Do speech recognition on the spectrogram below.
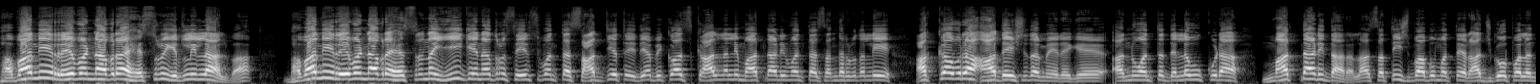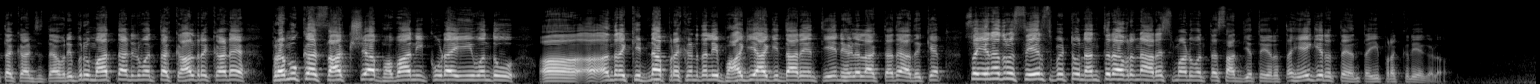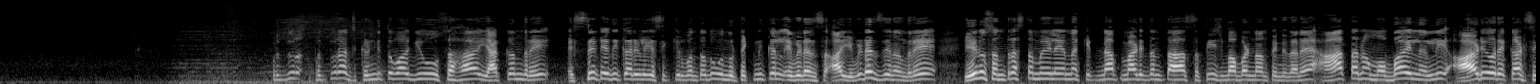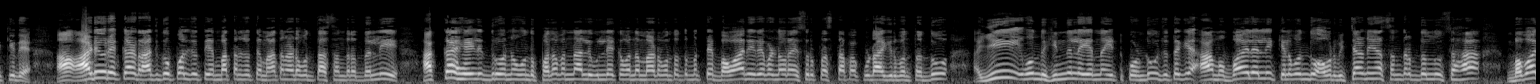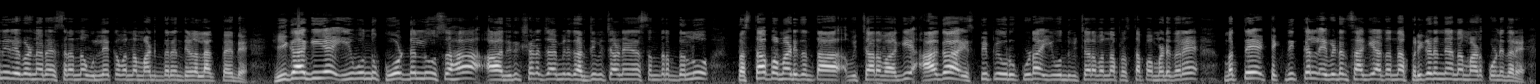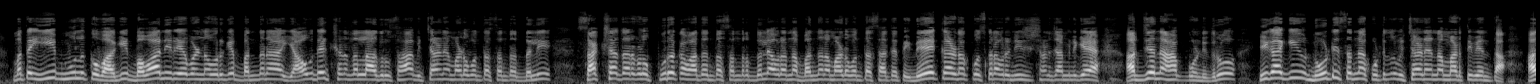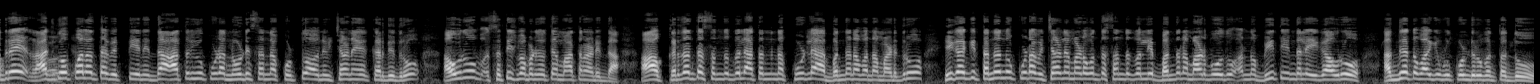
ಭವಾನಿ ರೇವಣ್ಣ ಅವರ ಹೆಸರು ಇರಲಿಲ್ಲ ಅಲ್ವಾ? ಭವಾನಿ ರೇವಣ್ಣ ಅವರ ಹೆಸರನ್ನ ಏನಾದರೂ ಸೇರಿಸುವಂತ ಸಾಧ್ಯತೆ ಇದೆಯಾ? ಬಿಕಾಸ್ ಕಾಲ್ನಲ್ಲಿ ಮಾತನಾಡಿರುವಂತ ಸಂದರ್ಭದಲ್ಲಿ ಅಕ್ಕ ಅವರ ಆದೇಶದ ಮೇರೆಗೆ ಅನ್ನುವಂಥದ್ದೆಲ್ಲವೂ ಕೂಡ ಮಾತನಾಡಿದ್ದಾರಲ್ಲ. ಸತೀಶ್ ಬಾಬು ಮತ್ತೆ ರಾಜ್ಗೋಪಾಲ್ ಅಂತ ಕಾಣಿಸುತ್ತೆ. ಅವರಿಬ್ರು ಮಾತನಾಡಿರುವಂತ ಕಾಲ್ ರೆಕಾರ್ಡೆ ಪ್ರಮುಖ ಸಾಕ್ಷ್ಯ ಭವಾನಿ ಕೂಡ ಈ ಒಂದು ಅಂದ್ರೆ ಕಿಡ್ನಾಪ್ ಪ್ರಕರಣದಲ್ಲಿ ಭಾಗಿಯಾಗಿದ್ದಾರೆ ಅಂತ ಏನು ಹೇಳಲಾಗ್ತದೆ ಅದಕ್ಕೆ. ಸೊ ಏನಾದರೂ ಸೇರಿಸ್ಬಿಟ್ಟು ನಂತರ ಅವರನ್ನ ಅರೆಸ್ಟ್ ಮಾಡುವಂತ ಸಾಧ್ಯತೆ ಇರುತ್ತೆ? ಹೇಗಿರುತ್ತೆ ಅಂತ ಈ ಪ್ರಕ್ರಿಯೆಗಳು? ಪೃಥ್ವಿರಾಜ್ ಖಂಡಿತವಾಗಿಯೂ ಸಹ ಯಾಕಂದ್ರೆ ಎಸ್ ಟಿ ಅಧಿಕಾರಿಗಳಿಗೆ ಸಿಕ್ಕಿರುವಂತದ್ದು ಒಂದು ಟೆಕ್ನಿಕಲ್ ಎವಿಡೆನ್ಸ್ ಆ ಎವಿಡೆನ್ಸ್ ಏನಂದ್ರೆ ಏನು ಸಂತ್ರಸ್ತ ಮಹಿಳೆಯನ್ನ ಕಿಡ್ನಾಪ್ ಮಾಡಿದಂತಹ ಸತೀಶ್ ಬಾಬಣ್ಣ ಅಂತ ಏನಿದ್ದಾನೆ ಆತನ ಮೊಬೈಲ್ನಲ್ಲಿ ಆಡಿಯೋ ರೆಕಾರ್ಡ್ ಸಿಕ್ಕಿದೆ. ಆ ಆಡಿಯೋ ರೆಕಾರ್ಡ್ ರಾಜಗೋಪಾಲ್ ಜೊತೆ, ಎಂಬಾತನ ಜೊತೆ ಮಾತನಾಡುವಂತಹ ಸಂದರ್ಭದಲ್ಲಿ ಅಕ್ಕ ಹೇಳಿದ್ರು ಅನ್ನೋ ಒಂದು ಪದವನ್ನ ಅಲ್ಲಿ ಉಲ್ಲೇಖವನ್ನ ಮಾಡುವಂತದ್ದು ಮತ್ತೆ ಭವಾನಿ ರೇವಣ್ಣವರ ಹೆಸರು ಪ್ರಸ್ತಾಪ ಕೂಡ ಆಗಿರುವಂತದ್ದು. ಈ ಒಂದು ಹಿನ್ನೆಲೆಯನ್ನ ಇಟ್ಟುಕೊಂಡು ಜೊತೆಗೆ ಆ ಮೊಬೈಲ್ ಅಲ್ಲಿ ಕೆಲವೊಂದು ಅವರ ವಿಚಾರಣೆಯ ಸಂದರ್ಭದಲ್ಲೂ ಸಹ ಭವಾನಿ ರೇವಣ್ಣರ ಹೆಸರನ್ನ ಉಲ್ಲೇಖವನ್ನ ಮಾಡಿದ್ದಾರೆ ಅಂತ ಹೇಳಲಾಗ್ತಾ ಇದೆ. ಹೀಗಾಗಿಯೇ ಈ ಒಂದು ಕೋರ್ಟ್ ನಲ್ಲೂ ಸಹ ಆ ನಿರೀಕ್ಷಣಾ ಜಾಮೀನಿಗೆ ಅರ್ಜಿ ವಿಚಾರಣೆಯ ಸಂದರ್ಭದಲ್ಲೂ ಪ್ರಸ್ತಾಪ ಮಾಡಿದಂತಹ ವಿಚಾರವಾಗಿ ಆಗ ಎಸ್ಪಿಪಿ ಅವರು ಕೂಡ ಈ ಒಂದು ವಿಚಾರವನ್ನ ಪ್ರಸ್ತಾಪ ಮಾಡಿದ್ದಾರೆ. ಮತ್ತೆ ಟೆಕ್ನಿಕಲ್ ಎವಿಡೆನ್ಸ್ ಆಗಿ ಅದನ್ನ ಪರಿಗಣನೆಯನ್ನ ಮಾಡಿಕೊಂಡಿದ್ದಾರೆ. ಮತ್ತೆ ಈ ಮೂಲಕವಾಗಿ ಭವಾನಿ ರೇವಣ್ಣ ಅವರಿಗೆ ಬಂಧನ ಯಾವುದೇ ಕ್ಷಣದಲ್ಲಾದರೂ ಸಹ ವಿಚಾರಣೆ ಮಾಡುವಂತಹ ಸಂದರ್ಭದಲ್ಲಿ ಸಾಕ್ಷ್ಯಾಧಾರಗಳು ಪೂರಕವಾದಂತಹ ಸಂದರ್ಭದಲ್ಲಿ ಅವರನ್ನ ಬಂಧನ ಮಾಡುವಂತ ಸಾಧ್ಯತೆ ಇದೇ ಕಾರಣಕ್ಕೋಸ್ಕರ ಅವರು ನಿರೀಕ್ಷಣಾ ಜಾಮೀನಿಗೆ ಅರ್ಜಿಯನ್ನ ಹಾಕೊಂಡಿದ್ರು ಹೀಗಾಗಿ ನೋಟಿಸ್ ಅನ್ನ ಕೊಟ್ಟಿದ್ರು, ವಿಚಾರಣೆಯನ್ನ ಮಾಡ್ತೀವಿ ಅಂತ. ಆದ್ರೆ ರಾಜಗೋಪಾಲ್ ಅಂತ ವ್ಯಕ್ತಿ ಏನಿದ್ದ ಆತನಿಗೂ ಕೂಡ ನೋಟಿಸ್ ಅನ್ನ ಕೊಟ್ಟು ಅವನ ವಿಚಾರಣೆಗೆ ಕರೆದಿದ್ರು. ಅವನು ಸತೀಶ್ ಬಾಬಣ್ಣ ಜೊತೆ ಮಾತನಾಡಿದ್ದ. ಆ ಕರೆದಂತ ಸಂದರ್ಭದಲ್ಲಿ ಆತನನ್ನ ಕೂಡಲೇ ಬಂಧನವನ್ನ ಮಾಡಿದ್ರು. ಹೀಗಾಗಿ ತನ್ನನ್ನು ಕೂಡ ವಿಚಾರಣೆ ಮಾಡುವಂತ ಸಂದರ್ಭದಲ್ಲಿ ಬಂಧನ ಮಾಡಬಹುದು ಅನ್ನೋ ಭೀತಿಯಿಂದಲೇ ಈಗ ಅವರು ಅಜ್ಞಾತವಾಗಿ ಉಳ್ಕೊಂಡಿರುವಂತದ್ದು.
